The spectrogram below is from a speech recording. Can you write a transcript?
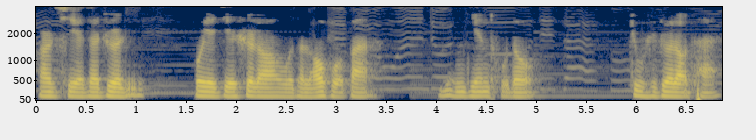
而且在这里，我也结识了我的老伙伴——人间土豆，就是这道菜，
